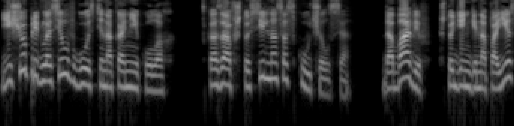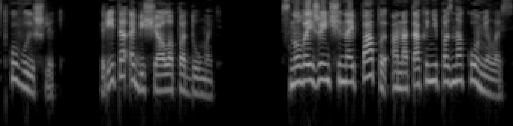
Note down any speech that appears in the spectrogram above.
Еще пригласил в гости на каникулах, сказав, что сильно соскучился, добавив, что деньги на поездку вышлет. Рита обещала подумать. С новой женщиной папы она так и не познакомилась.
